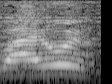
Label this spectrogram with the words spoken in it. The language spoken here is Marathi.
vai ơi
